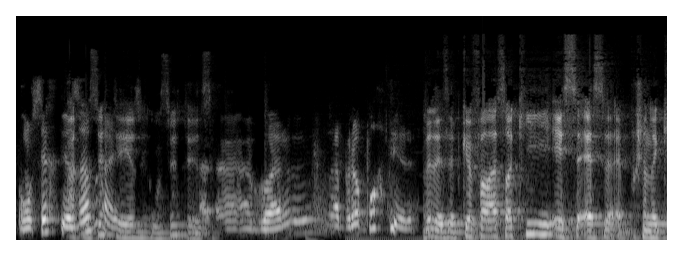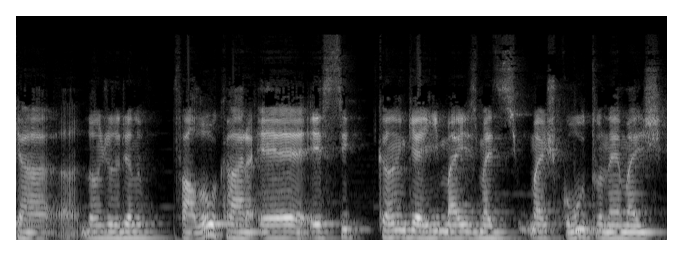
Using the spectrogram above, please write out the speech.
Com Ah, certeza com vai. certeza, com certeza. Ah, Agora abriu a porteira. Beleza, é porque eu ia falar só que esse, essa, é, puxando aqui a, a da onde o Adriano falou, cara, é esse Kang aí mais, mais, mais culto, né, mais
